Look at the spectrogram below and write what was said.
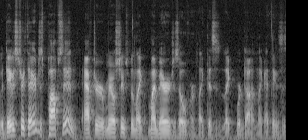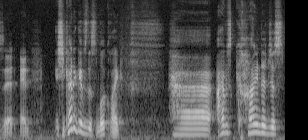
But David Strathairn just pops in after Meryl Streep's been like, "My marriage is over. Like this is like we're done. Like I think this is it." And she kind of gives this look like uh, I was kind of just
